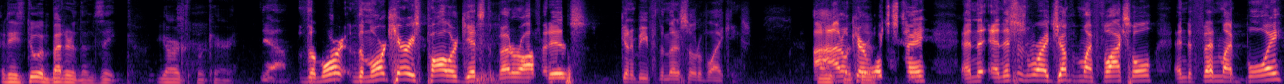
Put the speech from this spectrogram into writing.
And he's doing better than Zeke yards per carry. Yeah, the more the more carries Pollard gets, the better off it is going to be for the Minnesota Vikings. I, I don't care too. what you say, and th- and this is where I jump in my foxhole and defend my boy.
